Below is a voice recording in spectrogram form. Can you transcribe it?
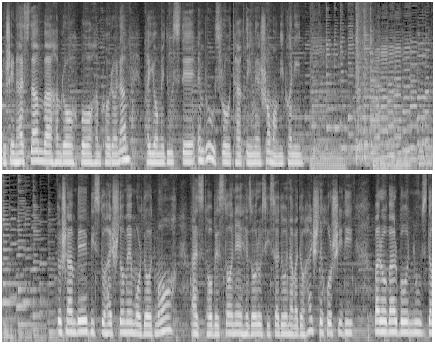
نوشین هستم و همراه با همکارانم پیام دوست امروز رو تقدیم شما می کنیم دوشنبه 28 مرداد ماه از تابستان 1398 خورشیدی برابر با 19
